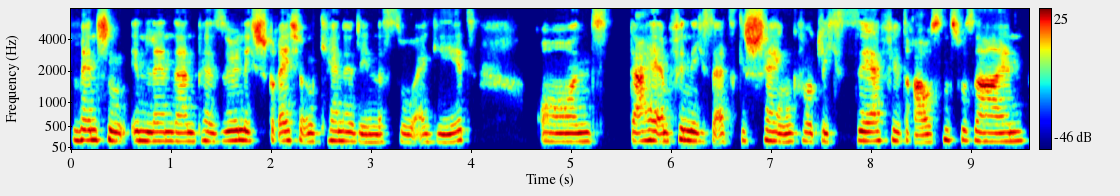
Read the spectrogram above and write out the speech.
Menschen in Ländern persönlich spreche und kenne, denen es so ergeht. Und daher empfinde ich es als Geschenk, wirklich sehr viel draußen zu sein.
